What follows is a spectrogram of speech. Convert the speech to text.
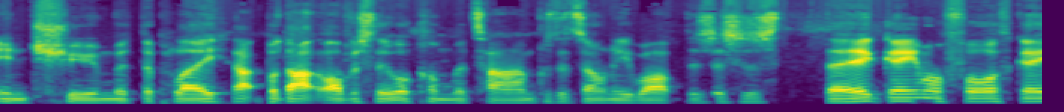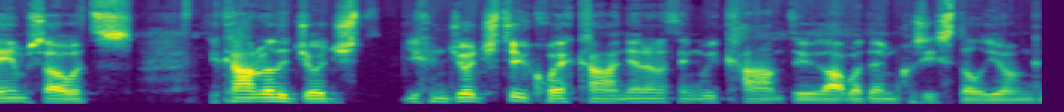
in tune with the play. That, but that obviously will come with time because it's only what this is his third game or fourth game, so it's you can't really judge. You can judge too quick, can't you? And I think we can't do that with him because he's still young.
